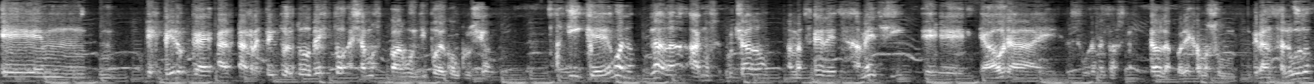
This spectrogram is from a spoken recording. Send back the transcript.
Em, espero que al respecto de todo esto hayamos tomado algún tipo de conclusión. Y que, bueno, nada, hemos escuchado a Mercedes, a Mechi, eh, que ahora eh, seguramente nos han escuchado, la cual dejamos un gran saludo.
